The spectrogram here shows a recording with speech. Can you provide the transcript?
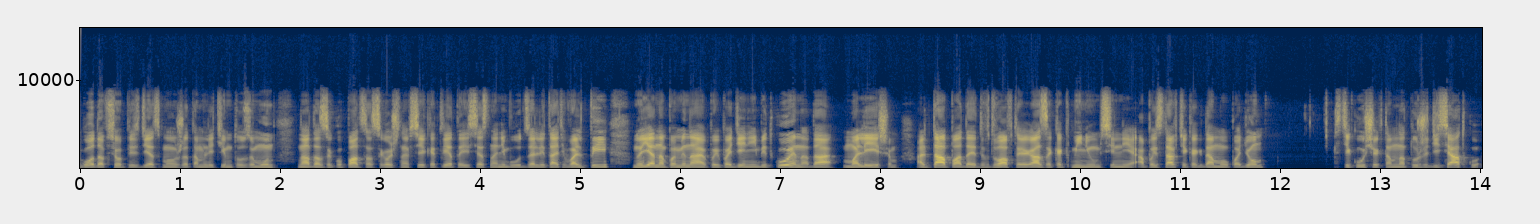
года, все, пиздец, мы уже там летим to the moon, надо закупаться срочно всей котлеты, естественно, они будут залетать в альты, но я напоминаю, при падении биткоина, да, малейшем, альта падает в 2-3 раза как минимум сильнее, а представьте, когда мы упадем с текущих там на ту же десятку,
